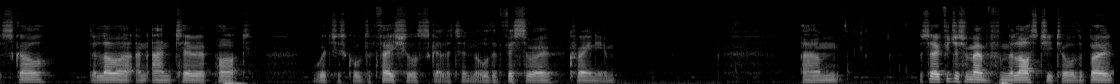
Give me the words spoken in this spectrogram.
skull, the lower and anterior part which is called the facial skeleton or the viscerocranium. Um, so if you just remember from the last tutorial, the bone,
